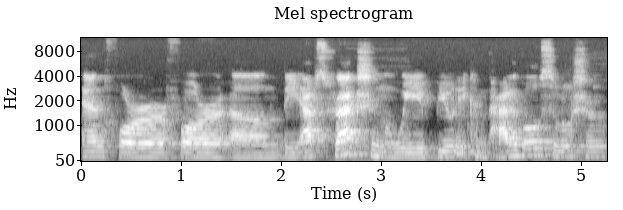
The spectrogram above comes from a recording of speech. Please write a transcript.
and for for um, the abstraction, we build a compatible solution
